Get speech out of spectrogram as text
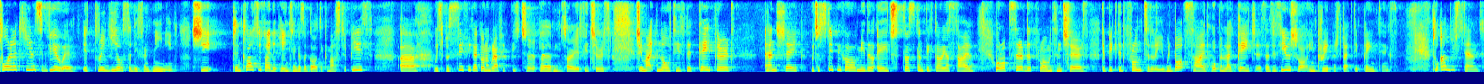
For an experienced viewer, it reveals a different meaning. She can classify the painting as a Gothic masterpiece uh, with specific iconographic picture, um, sorry, features. She might notice the tapered hand shape, which is typical of Middle Age Tuscan pictorial style, or observe the thrones and chairs depicted frontally with both sides open like pages, as is usual in pre perspective paintings. To understand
